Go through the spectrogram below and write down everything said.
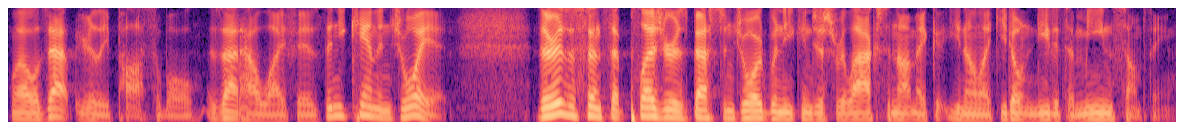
well, is that really possible? Is that how life is? Then you can't enjoy it there is a sense that pleasure is best enjoyed when you can just relax and not make it, you know, like you don't need it to mean something.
